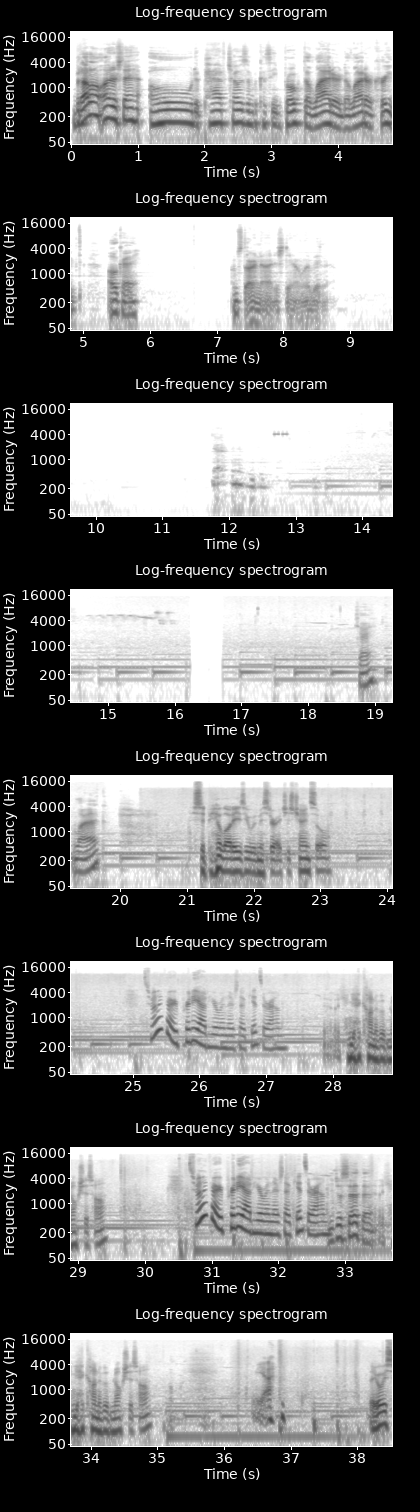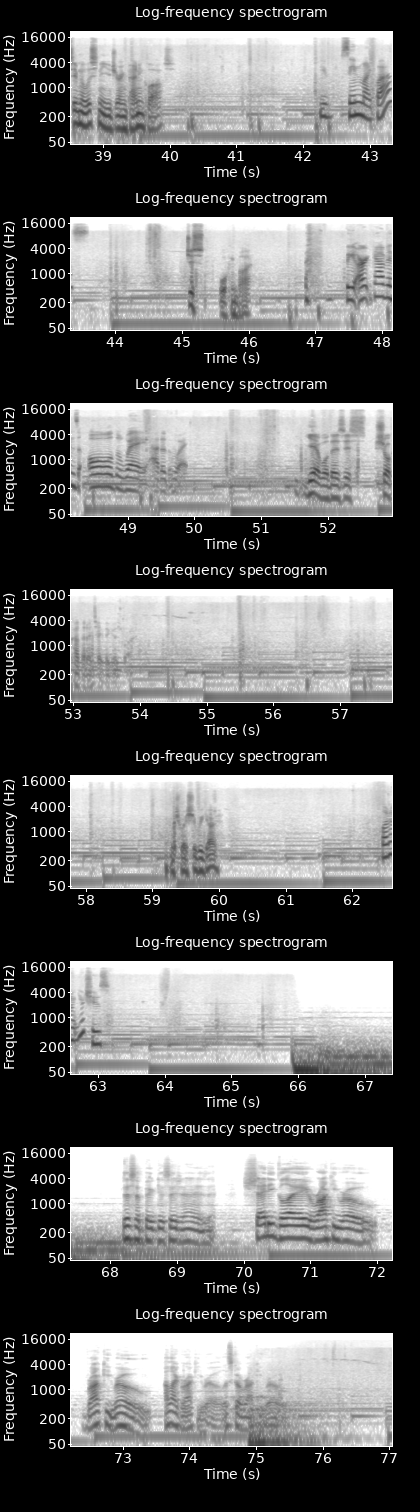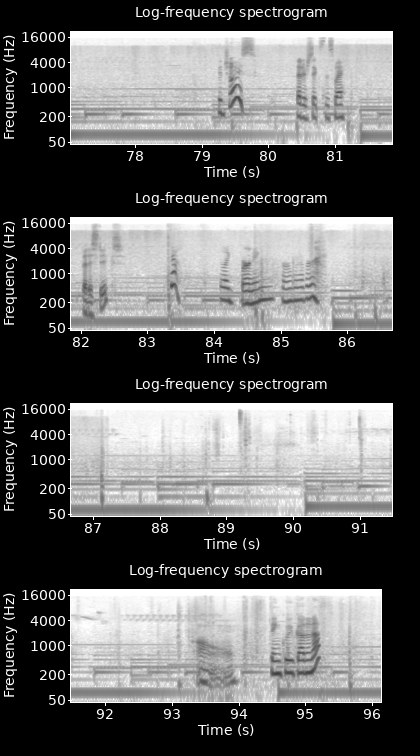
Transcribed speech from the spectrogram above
But I don't understand. Oh, the path chosen because he broke the ladder. The ladder creaked. Okay. I'm starting to understand a little bit now. Okay. Lag. This would be a lot easier with Mr. H's chainsaw. It's really very pretty out here when there's no kids around. Yeah, they can get kind of obnoxious, huh? It's really very pretty out here when there's no kids around. You just said that. They can get kind of obnoxious, huh? Yeah. They always seem to listen to you during painting class. You've seen my class? Just walking by. The art cabin's all the way out of the way. Yeah, well, there's this shortcut that I take that goes Which way should we go? Why don't you choose? This is a big decision, isn't it? Shady Glade, Rocky Road. Rocky Road. I like Rocky Road. Let's go Rocky Road. Good choice. Better sticks this way. Better sticks? Yeah. You're like burning or whatever. Oh, Think we've got enough?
